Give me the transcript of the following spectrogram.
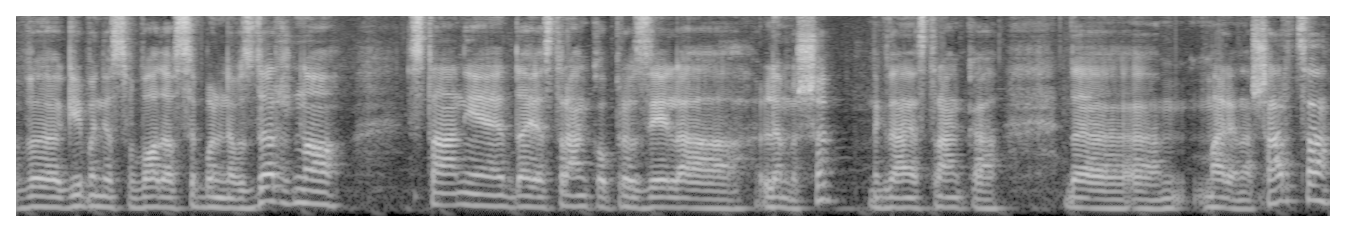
v gibanju Svoboda vse bolj nevzdržno stanje, da je stranko prevzela LMŠ nekdanja stranka da, um, Marjana Šarca,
